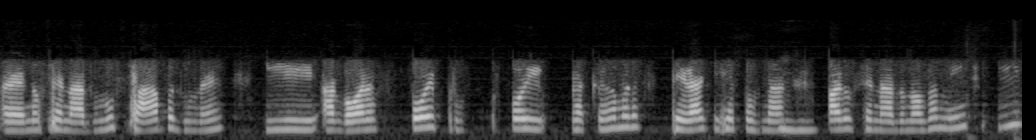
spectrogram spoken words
é, no Senado no sábado, né? E agora foi para foi a Câmara, terá que retornar uhum. para o Senado novamente e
